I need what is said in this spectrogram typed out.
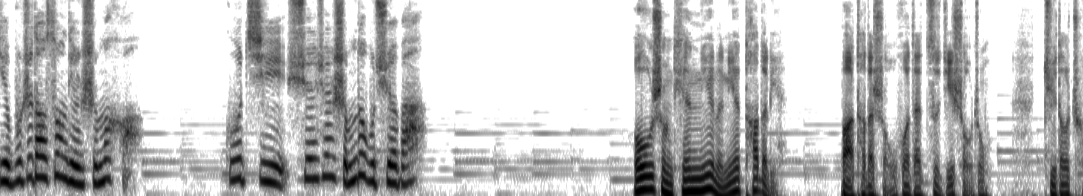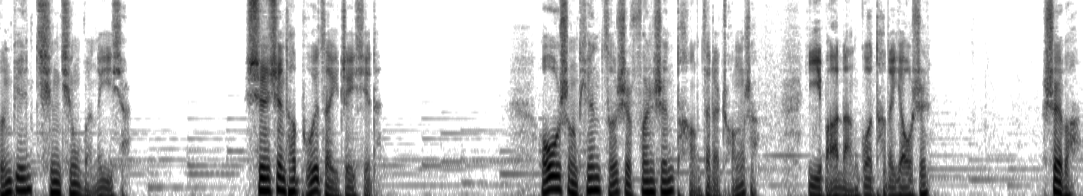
也不知道送点什么好，估计轩轩什么都不缺吧。欧胜天捏了捏他的脸，把他的手握在自己手中，举到唇边，轻轻吻了一下。轩轩他不会在意这些的。欧胜天则是翻身躺在了床上，一把揽过他的腰身，睡吧。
